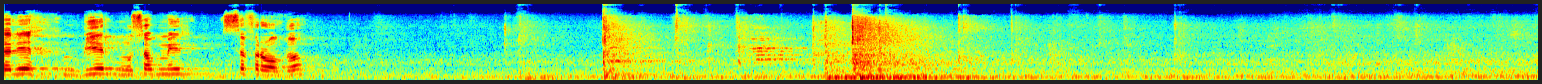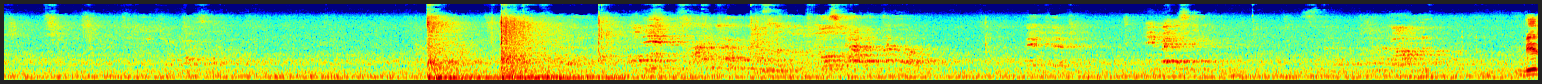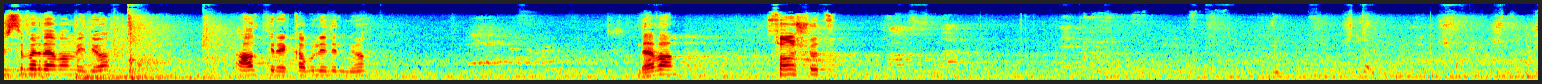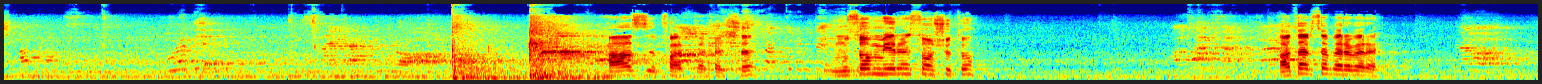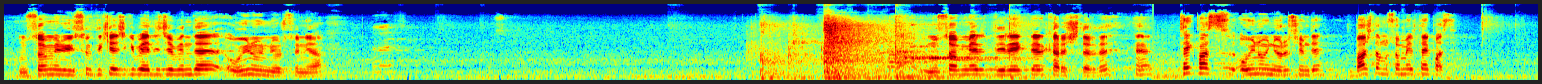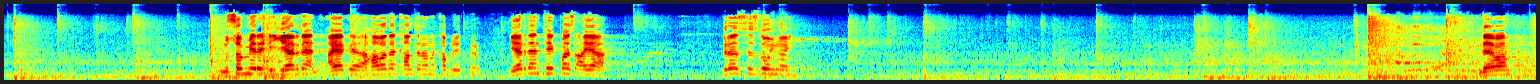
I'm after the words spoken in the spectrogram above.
Ali 1, Musab Mir 0 oldu. Bir 0 devam ediyor. Alt direk kabul edilmiyor. Devam. Son şut. Az farkla kaçtı. Musab Mir'in son şutu. Atarsa bere bere. Musab Mir, Yusuf Dikeç gibi eli cebinde oyun oynuyorsun ya. Evet. Musab Mir direkleri karıştırdı. tek pas oyun oynuyoruz şimdi. Başla Musab Mir tek pas. Musab Mir yerden, ayak havadan kaldıranı kabul etmiyorum. Yerden tek pas ayağa. Biraz hızlı oynayın. Devam.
